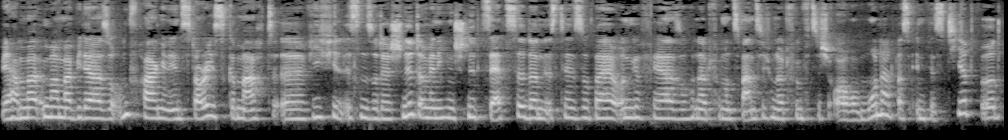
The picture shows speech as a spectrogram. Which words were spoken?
Wir haben immer mal wieder so Umfragen in den Stories gemacht, äh, wie viel ist denn so der Schnitt? Und wenn ich einen Schnitt setze, dann ist der so bei ungefähr so 125, 150 Euro im Monat, was investiert wird.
